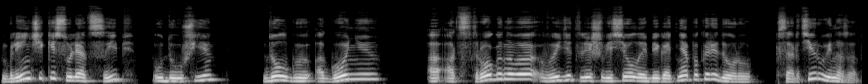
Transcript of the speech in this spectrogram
Блинчики сулят сыпь, удушье, долгую агонию, а от Строганова выйдет лишь веселая беготня по коридору, к сортиру и назад.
